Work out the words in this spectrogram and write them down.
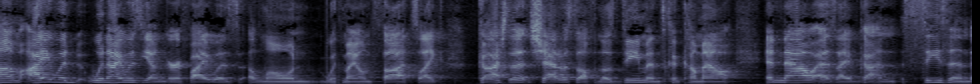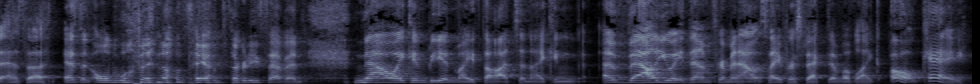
Um, I would when I was younger, if I was alone with my own thoughts, like, gosh, that shadow self and those demons could come out. And now, as I've gotten seasoned as a as an old woman, I'll say I'm 37. Now I can be in my thoughts and I can evaluate them from an outside perspective of like, oh, okay,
